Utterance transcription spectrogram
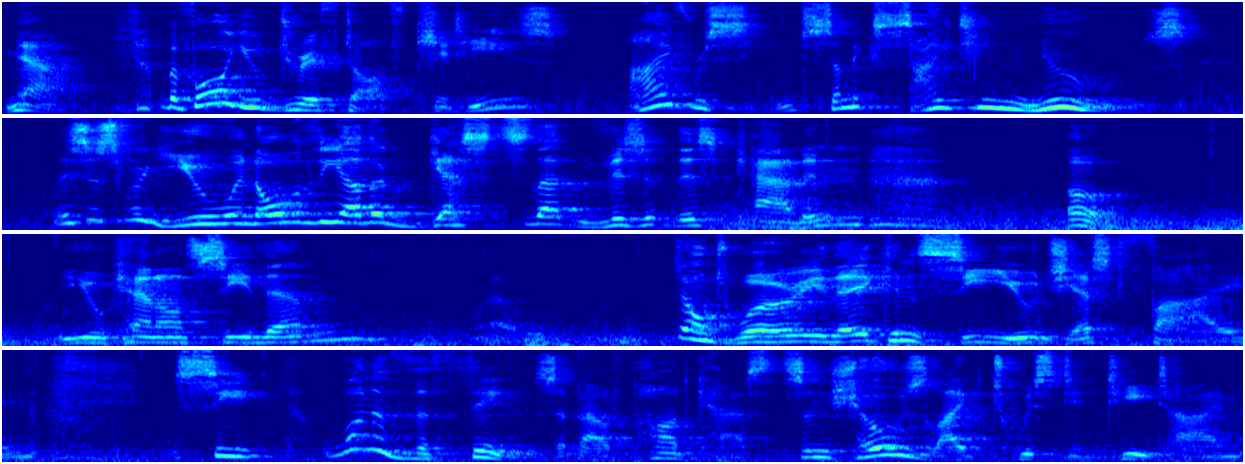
Now, before you drift off, kitties, I've received some exciting news. This is for you and all of the other guests that visit this cabin. Oh, you cannot see them? Well, don't worry, they can see you just fine. See, one of the things about podcasts and shows like Twisted Teatime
